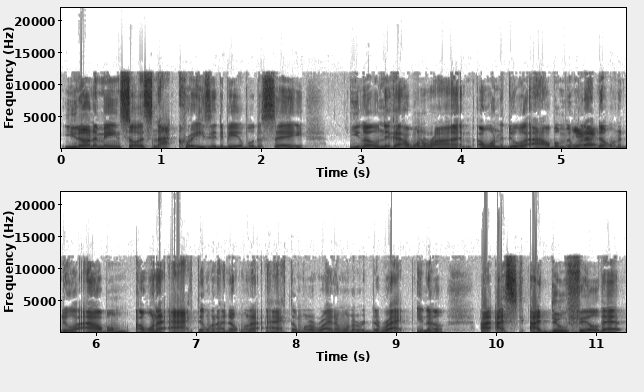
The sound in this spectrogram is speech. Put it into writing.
You know what I mean? So it's not crazy to be able to say, you know, nigga, I want to rhyme. I want to do an album. And yeah. when I don't want to do an album, I want to act. And when I don't want to act, I want to write. I want to direct. You know, I, I, I do feel that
